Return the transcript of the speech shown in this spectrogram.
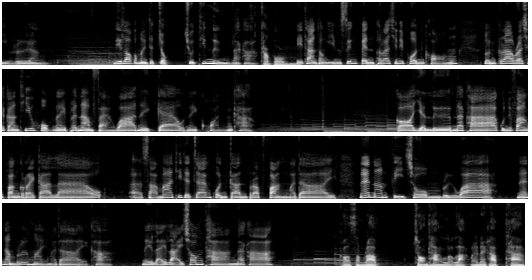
4เรื่อง นี่เรากำลังจะจบชุดที่1นะคะครับผม นิทานทองอินซึ่งเป็นพระราชนิพนธ์ของล้นเกล้ารัชกาลที่ 6 ในพระนามแฝงว่าในแก้วในขวัญค่ะ ก็อย่าลืมนะคะ คุณผู้ฟังฟังรายการแล้วเอ่อสามารถที่จะแจ้งผลการรับฟังมาได้ แนะนำติชมหรือว่าแนะนำเรื่องใหม่มาได้ค่ะ ในหลาย ๆ ช่องทางนะคะ ก็สำหรับ ช่องทางหลักๆเลยนะครับ ทาง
